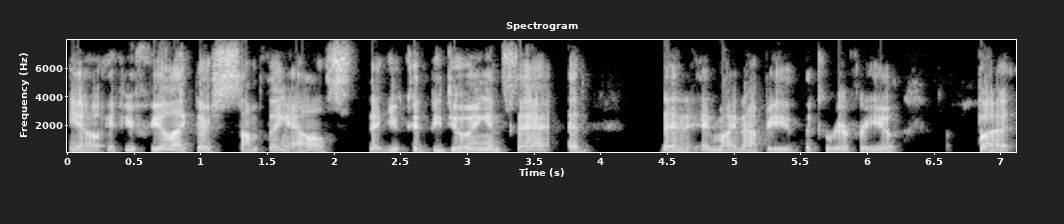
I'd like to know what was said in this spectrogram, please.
You know if you feel like there's something else that you could be doing instead then it might not be the career for you. But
